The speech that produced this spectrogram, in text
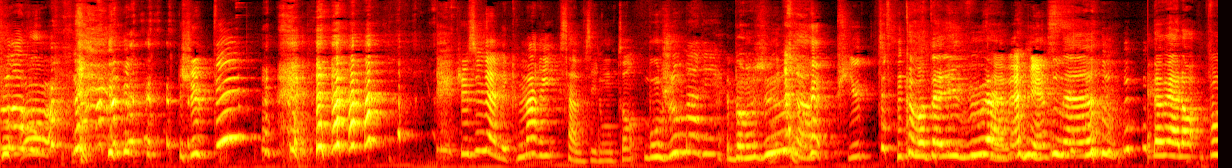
Bonjour à vous. Je peux Je suis avec Marie, ça faisait longtemps. Bonjour Marie. Bonjour. Pute. Comment allez-vous Ça va, merci. Non. Non, mais alors, pour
